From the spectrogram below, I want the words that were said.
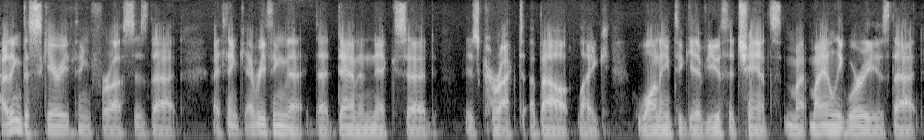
I think the scary thing for us is that I think everything that that Dan and Nick said is correct about like wanting to give youth a chance. My my only worry is that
